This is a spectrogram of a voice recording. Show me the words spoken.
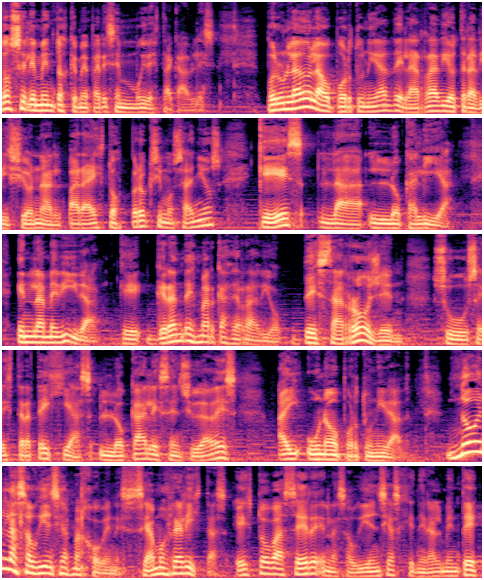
dos elementos que me parecen muy destacables. Por un lado, la oportunidad de la radio tradicional para estos próximos años, que es la localía. En la medida que grandes marcas de radio desarrollen sus estrategias locales en ciudades, hay una oportunidad. No en las audiencias más jóvenes, seamos realistas, esto va a ser en las audiencias generalmente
